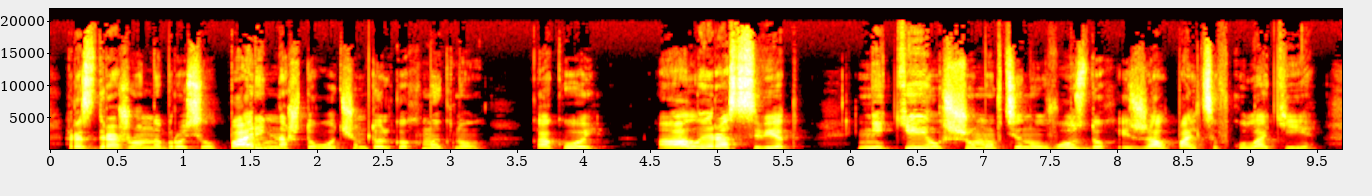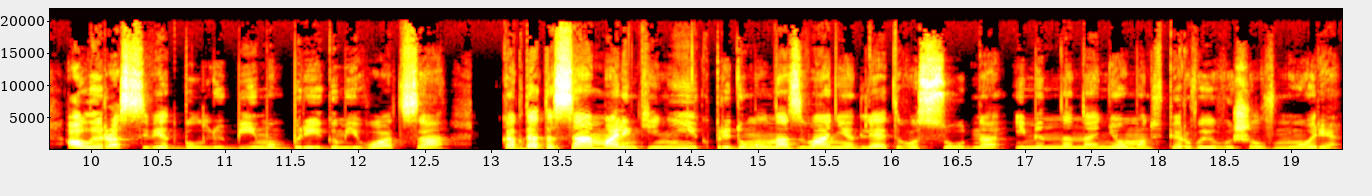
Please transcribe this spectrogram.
– раздраженно бросил парень, на что отчим только хмыкнул. «Какой?» «Алый рассвет». Никейл шумом втянул воздух и сжал пальцы в кулаки. Алый рассвет был любимым бригом его отца. Когда-то сам маленький Ник придумал название для этого судна. Именно на нем он впервые вышел в море.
